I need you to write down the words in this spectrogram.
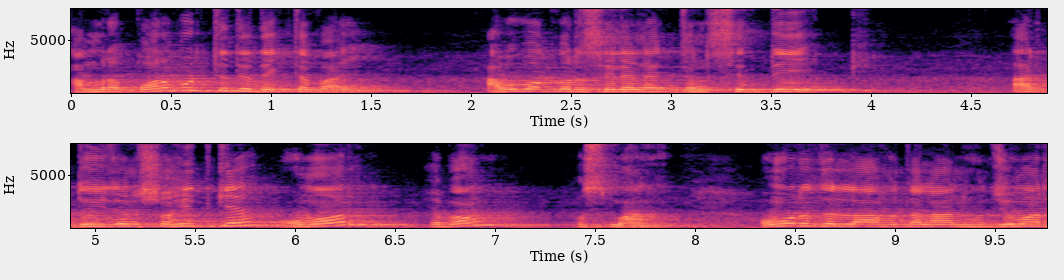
আমরা পরবর্তীতে দেখতে পাই, আবু বকর ছিলেন একজন সিদ্দিক আর দুইজন শহীদকে ওমর এবং উসমান। ওমরদুল্লাহ তালাহু জুমার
